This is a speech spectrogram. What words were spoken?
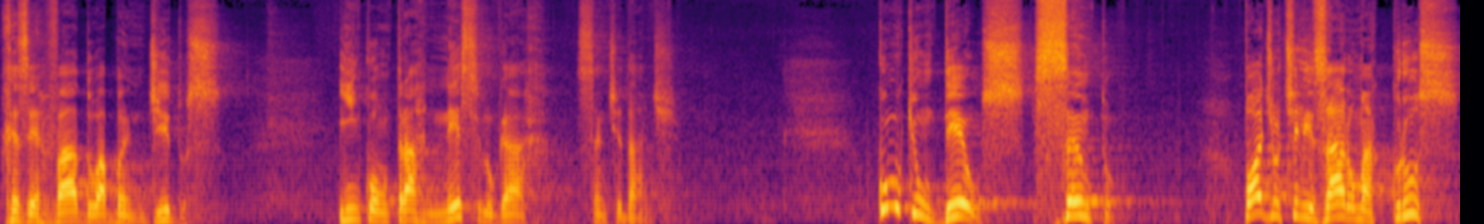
reservado a bandidos, e encontrar nesse lugar santidade. Como que um Deus santo pode utilizar uma cruz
